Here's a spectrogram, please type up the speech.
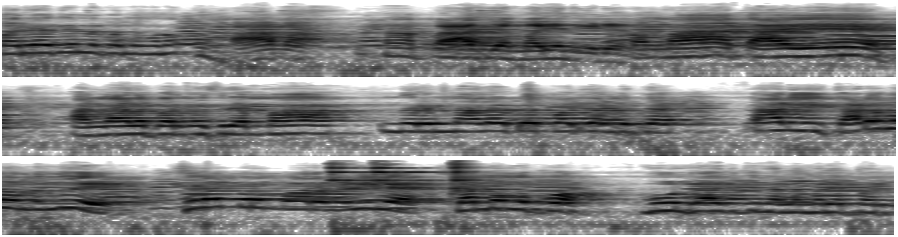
மரியாதையில் கொஞ்சம் ஆமா. மரியாதை கிடையாது. அம்மா தாயே அங்கால பரமேஸ்வரி அம்மா இந்த ரெண்டு நாள் அப்படியே படி வந்துட்டேன். நாளைக்கு கடலூர்லேருந்து சிதம்பரம் போகிற வழியில செம்மங்க போ. மூணு ராஜத்துக்கு நல்ல முறையாக படி.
